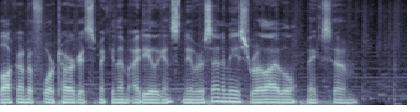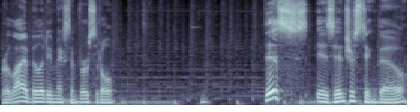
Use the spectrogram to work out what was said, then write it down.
lock onto four targets, making them ideal against numerous enemies. Reliable makes them reliability makes them versatile. This is interesting though.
